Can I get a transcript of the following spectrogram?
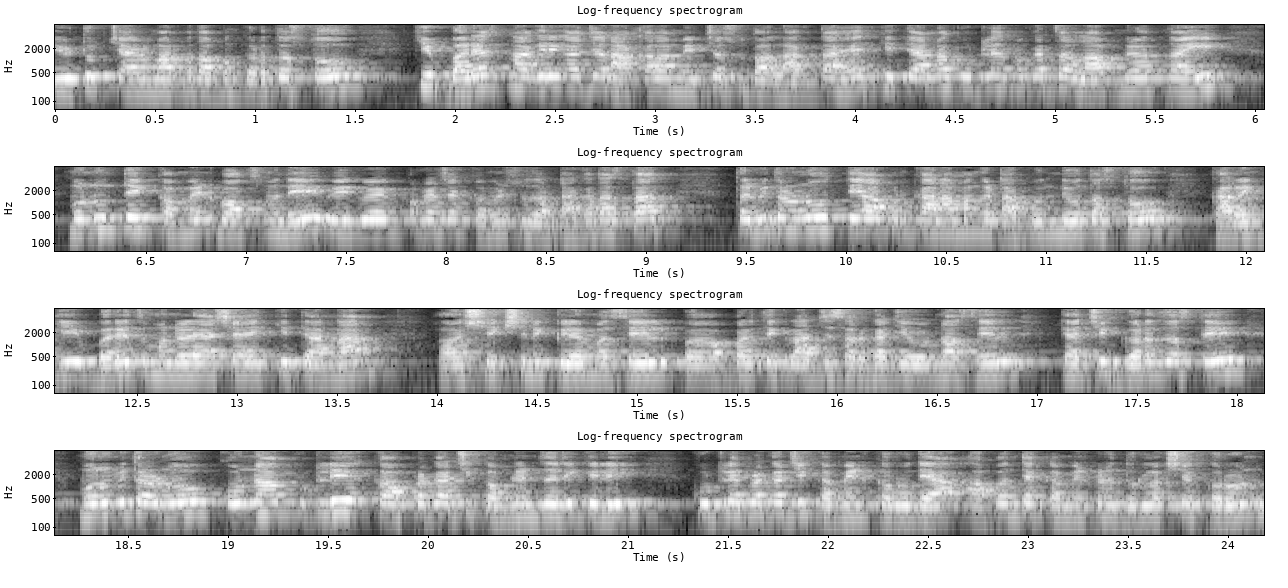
युट्यूब चॅनलमार्फत आपण करत असतो की बऱ्याच नागरिकांच्या नाकाला मिरच्या सुद्धा लागत आहेत की त्यांना कुठल्याच प्रकारचा लाभ मिळत नाही म्हणून ते कमेंट बॉक्समध्ये वेगवेगळ्या प्रकारच्या कमेंट सुद्धा टाकत असतात. तर मित्रांनो ते आपण कानामागं टाकून देत असतो कारण की बरेच मंडळी असे आहेत की त्यांना शैक्षणिक क्लेम असेल प्रत्येक राज्य सरकारची योजना असेल त्याची गरज असते. म्हणून मित्रांनो कोणा कुठली क- प्रकारची कंप्लेंट जरी केली कुठल्या प्रकारची कमेंट करू द्या. आपण त्या कमेंटकडे दुर्लक्ष करून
